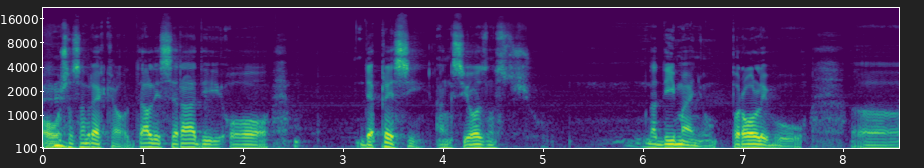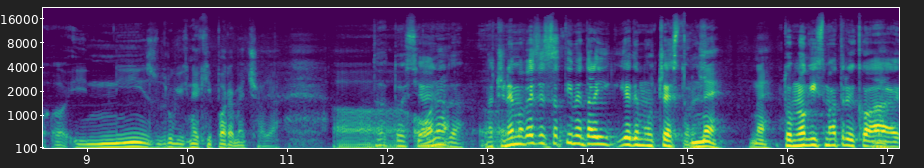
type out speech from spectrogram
Ovo što sam rekao, da li se radi o depresiji, anksioznošću, nadimanju, prolivu, i niz drugih nekih poremećaja. Da, to je sjajno, Ona, da. Znači, nema veze sa time da li jedemo često nešto? Ne, ne. To mnogi smatraju kao, a,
